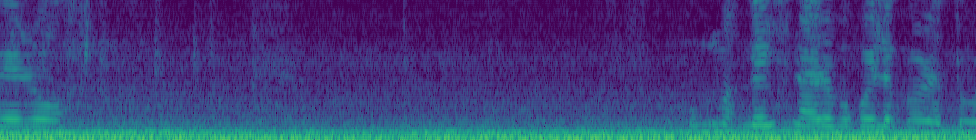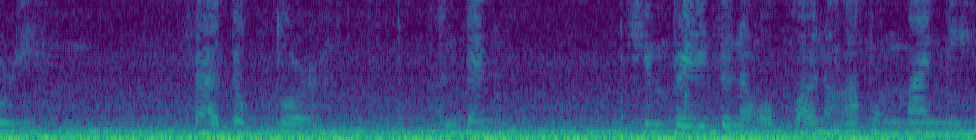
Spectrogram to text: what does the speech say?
Pero ugma guys narabo ko laboratory sa doktor. And then syempre dito nang ukuha ng akong money.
